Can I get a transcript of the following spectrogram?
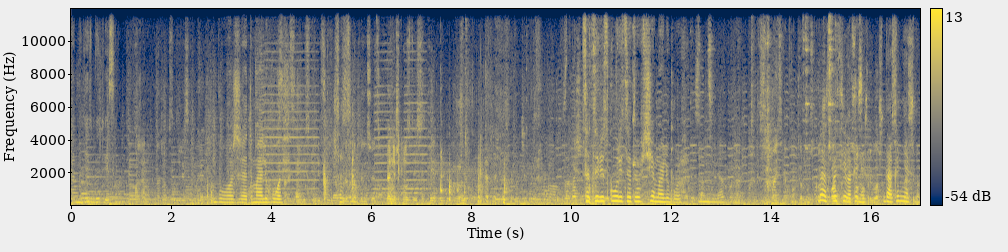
я надеюсь будет весело. Боже, это моя любовь. Конечно, здесь. Сациви с курицей, это вообще моя любовь. Снимайте, я к вам вернусь. Да, спасибо, конечно. Да, конечно.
